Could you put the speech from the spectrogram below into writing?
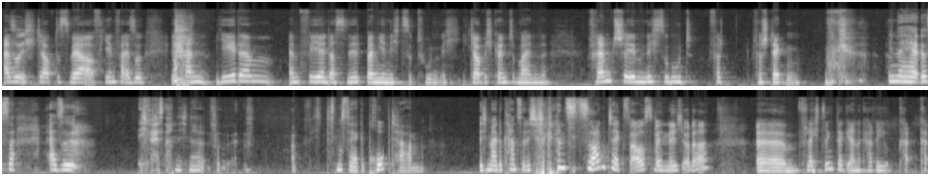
Also ich glaube, das wäre auf jeden Fall, also ich kann jedem empfehlen, das bei mir nicht zu tun. Ich, ich glaube, ich könnte meine Fremdschämen nicht so gut ver verstecken. Nee, das war, also, ich weiß auch nicht, ne, das musst du ja geprobt haben. Ich meine, du kannst ja nicht den ganzen Songtext auswendig, oder? Ähm, vielleicht singt er gerne Kario Ka Ka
